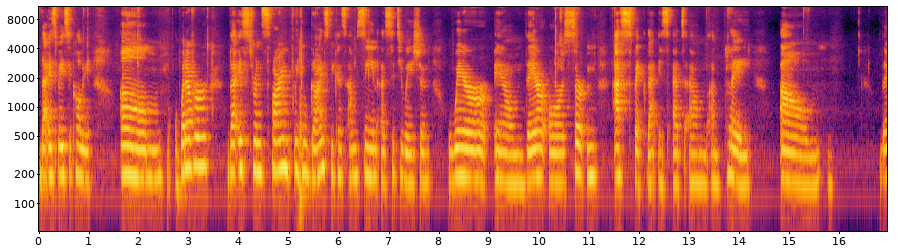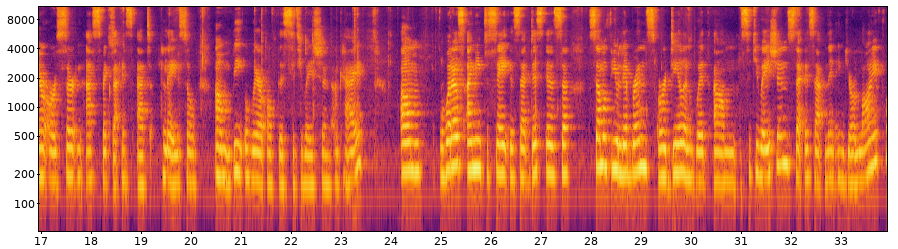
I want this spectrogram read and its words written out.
that is basically um, whatever that is transpiring for you guys because I'm seeing a situation where um, there are certain aspect that is at um, um, play. Um, there are certain aspects that is at play. So um, be aware of this situation. Okay. Um, what else I need to say is that this is uh, some of you Librans are dealing with um, situations that is happening in your life.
